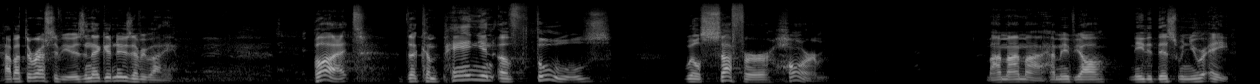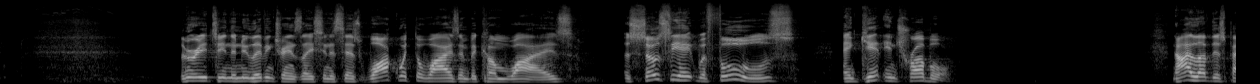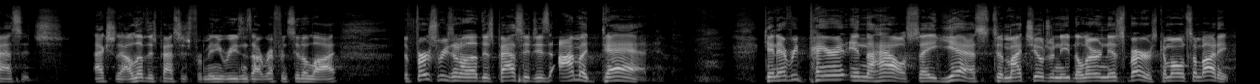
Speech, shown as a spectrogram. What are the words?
How about the rest of you? Isn't that good news, everybody? But the companion of fools will suffer harm. My, my, my. How many of y'all needed this when you were eight? Let me read it to you in the New Living Translation. It says, Walk with the wise and become wise, associate with fools and get in trouble. Now, I love this passage. Actually, I love this passage for many reasons. I reference it a lot. The first reason I love this passage is I'm a dad. Can every parent in the house say yes to my children need to learn this verse? Come on, somebody.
